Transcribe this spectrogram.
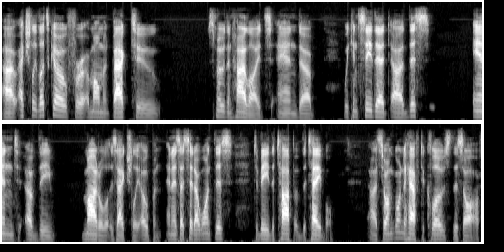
Uh, actually let's go for a moment back to smooth and highlights. And uh, we can see that uh, this end of the model is actually open. And as I said I want this to be the top of the table. Uh, so I'm going to have to close this off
